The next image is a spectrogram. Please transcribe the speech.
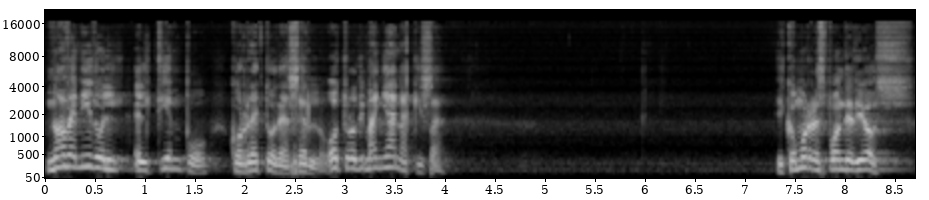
no ha venido el, tiempo correcto de hacerlo. Otro día, mañana quizá. ¿Y cómo responde Dios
